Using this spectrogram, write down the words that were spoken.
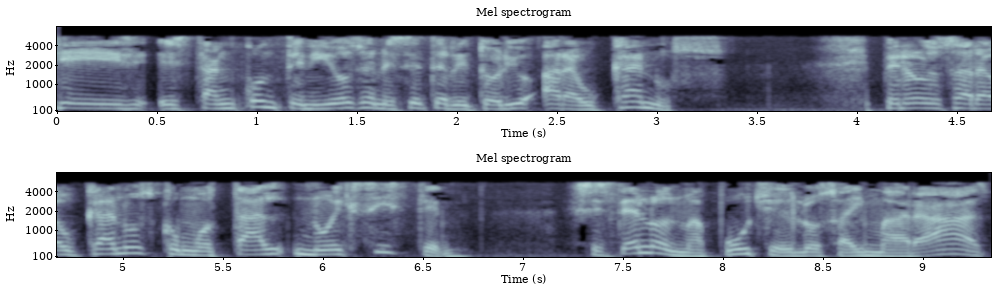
que están contenidos en ese territorio araucanos. Pero los araucanos como tal no existen. Existen los mapuches, los aymarás,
